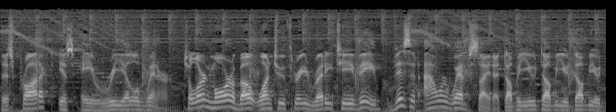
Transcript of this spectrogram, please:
this product is a real winner. To learn more about 123 Ready TV, visit our website at www.xzbn.net.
